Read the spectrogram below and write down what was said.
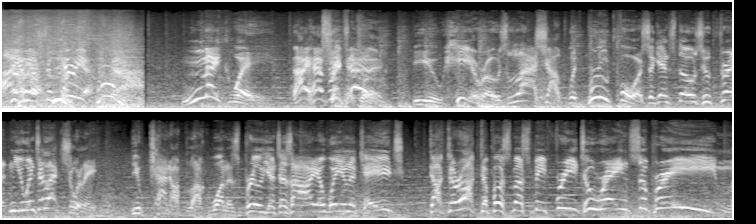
I am your superior! Make way! I have returned! You heroes lash out with brute force against those who threaten you intellectually! You cannot lock one as brilliant as I away in a cage! Dr. Octopus must be free to reign supreme!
